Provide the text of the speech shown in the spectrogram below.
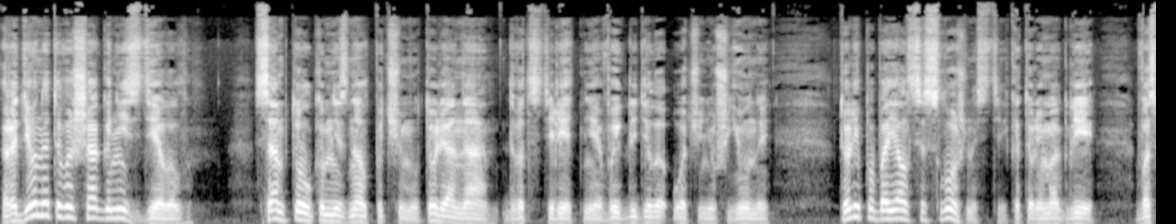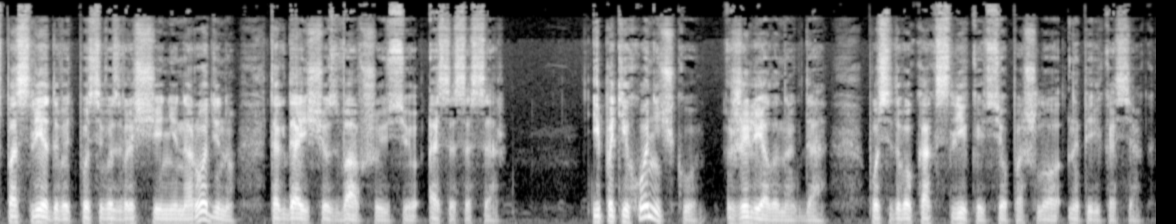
Родион этого шага не сделал. Сам толком не знал почему. То ли она, двадцатилетняя, выглядела очень уж юной, то ли побоялся сложностей, которые могли воспоследовать после возвращения на родину, тогда еще звавшуюся СССР. И потихонечку жалел иногда, после того, как с Ликой все пошло наперекосяк.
